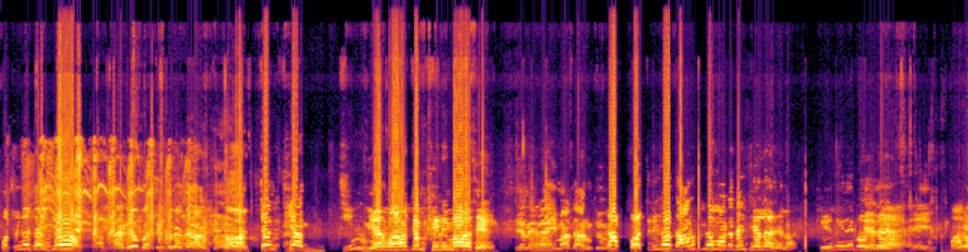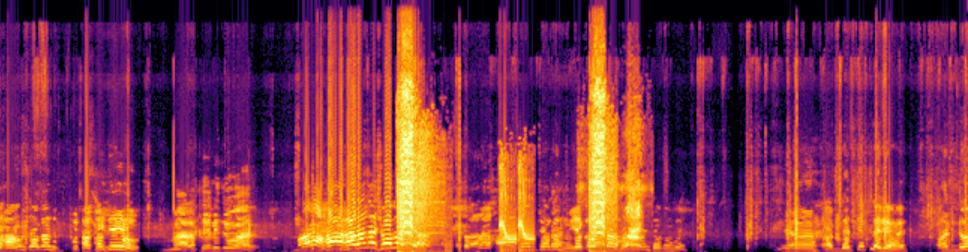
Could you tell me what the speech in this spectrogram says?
પતરીનો થઈ ગયો. અરે ભત્રીજો કાકા તો ચમ ક્યાં જીવ વેર વાળા કેમ ઠેલી મારે છે? પેલે નહીં મારે દારૂ જોવે. આ પતરીનો દારૂ પીવા માટે થઈને ઠેલે હેલા થેલી નહીં પડી મારો હાઉન સગન ફૂટા થઈ ગયો. મારે થેલી જોવા. મારા હા હારા ના છે. તારા હા સગનનું એ ખબર તારા હાહુન છોકરા ભાઈ. અડ્ડો કેટલે રહ્યો હવે? અડ્ડો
